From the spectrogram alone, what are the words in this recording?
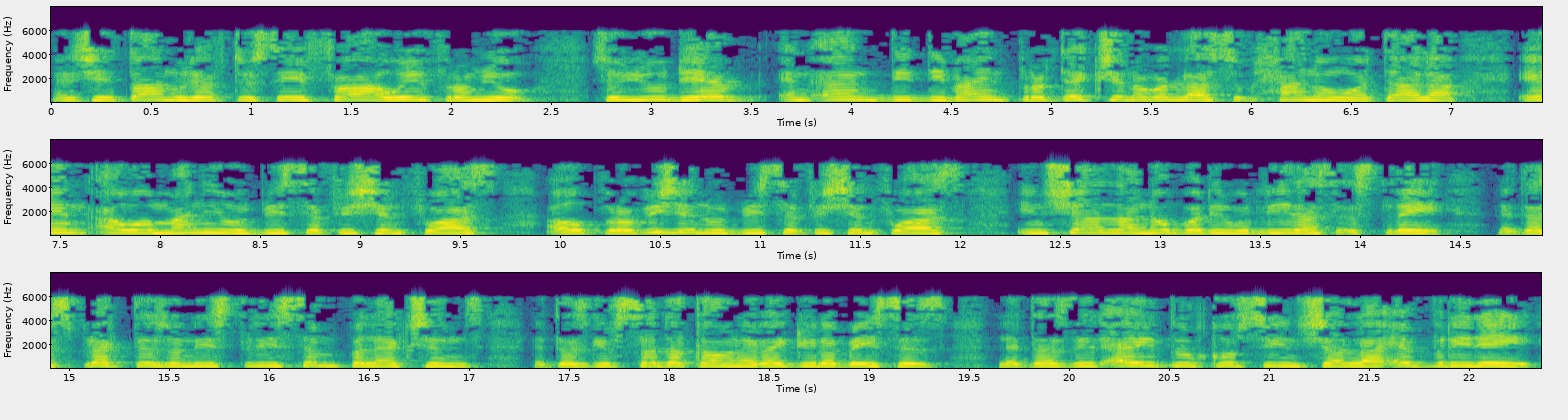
And shaitan would have to stay far away from you. So you'd have and earn the divine protection of Allah subhanahu wa ta'ala. And our money would be sufficient for us. Our provision would be sufficient for us. Inshallah, nobody would lead us astray. Let us practice on these three simple actions. Let us give sadaqah on a regular basis. Let us read Ayatul Kursi inshallah every day.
